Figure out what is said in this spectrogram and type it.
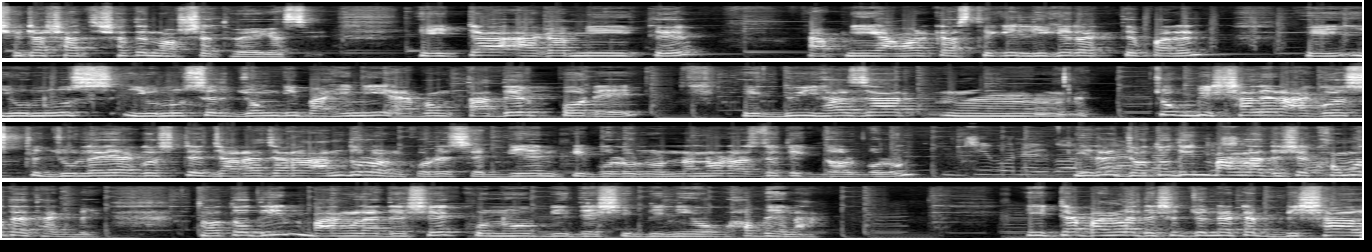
সেটা সাথে সাথে নস্যাত হয়ে গেছে। এইটা আগামীতে আপনি আমার কাছ থেকে লিখে রাখতে পারেন এই ইউনুস ইউনুসের জঙ্গি বাহিনী এবং তাদের পরে এই দুই হাজার চব্বিশ সালের আগস্ট জুলাই আগস্টে যারা যারা আন্দোলন করেছে বিএনপি বলুন অন্যান্য রাজনৈতিক দল বলুন এরা যতদিন বাংলাদেশে ক্ষমতায় থাকবে ততদিন বাংলাদেশে কোনো বিদেশি বিনিয়োগ হবে না। এটা বাংলাদেশের জন্য একটা বিশাল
